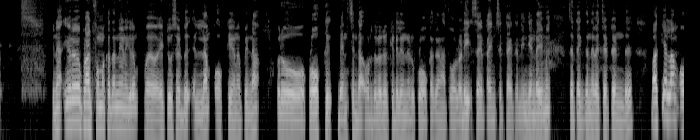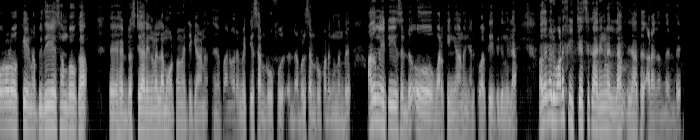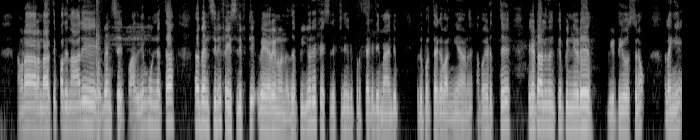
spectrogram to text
പിന്നെ ഈ ഒരു പ്ലാറ്റ്ഫോം ഒക്കെ തന്നെയാണെങ്കിലും എ ടു സെഡ് എല്ലാം ഓക്കെയാണ് പിന്നെ ഒരു ക്ലോക്ക് ബെൻസിന്റെ ഒറിജിനൽ ഒരു കിടിലൻ ഒരു ക്ലോക്ക് ഒക്കെ അതിനകത്ത് ഓൾറെഡി ടൈം സെറ്റ് ആയിട്ടുണ്ട് ഇന്ത്യൻ ടൈം സെറ്റാക്കി തന്നെ വെച്ചിട്ടുണ്ട്. ബാക്കിയെല്ലാം ഓവറോൾ ഓക്കെയാണ് അപ്പോൾ ഇതേ സംഭവമൊക്കെ ഹെഡ് റെസ്റ്റ് കാര്യങ്ങളെല്ലാം ഓട്ടോമാറ്റിക് ആണ്. പനോരമയ്ക്ക് സൺറൂഫ് ഡബിൾ സൺറൂഫ് അടങ്ങുന്നുണ്ട്. അതും എ ടി സെഡ് വർക്കിംഗ് ആണ്. ഞാനിപ്പോൾ വർക്ക് ചെയ്യിപ്പിക്കുന്നില്ല. അതുതന്നെ ഒരുപാട് ഫീച്ചേഴ്സ് കാര്യങ്ങളെല്ലാം ഇതിനകത്ത് അടങ്ങുന്നുണ്ട്. നമ്മുടെ രണ്ടായിരത്തി പതിനാല് ബെൻസ് അതിന് മുന്നത്തെ ബെൻസിന് ഫേസ് ലിഫ്റ്റ് വേറെയാണ് വന്നത്. അപ്പോൾ ഈ ഒരു ഫേസ് ലിഫ്റ്റിന് ഒരു പ്രത്യേക ഡിമാൻഡും ഒരു പ്രത്യേക ഭംഗിയാണ്. അപ്പോൾ എടുത്ത് കഴിഞ്ഞിട്ടാലും നിങ്ങൾക്ക് പിന്നീട് വീട്ടു യൂസിനോ അല്ലെങ്കിൽ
